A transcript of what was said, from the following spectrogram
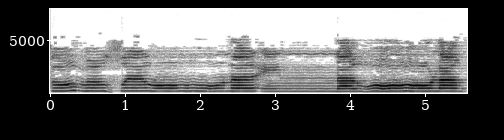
تبصرون إنه لقول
